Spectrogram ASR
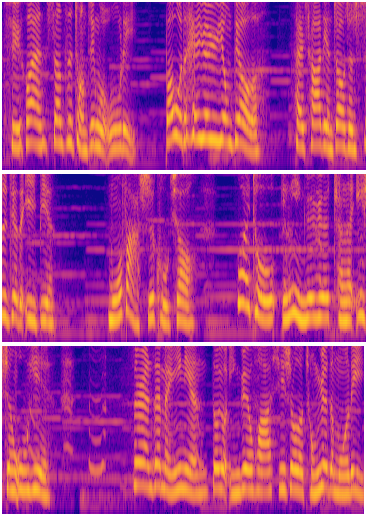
奇幻上次闯进我屋里，把我的黑月玉用掉了，还差点造成世界的异变。魔法师苦笑，外头隐隐约约传来一声呜咽。虽然在每一年都有银月花吸收了重月的魔力，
